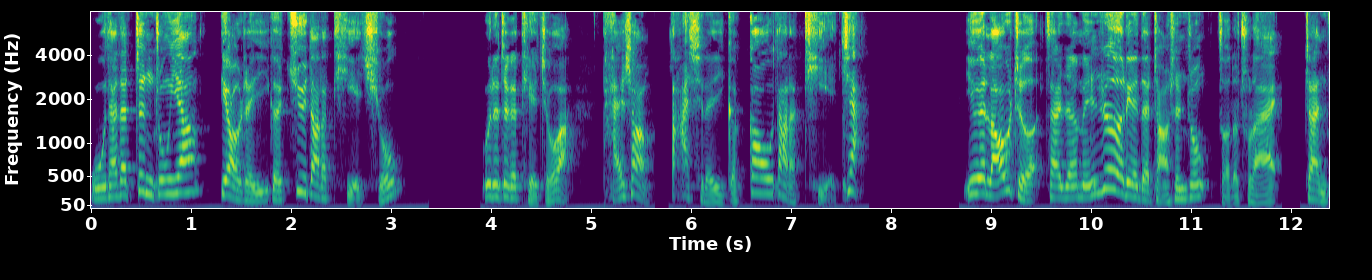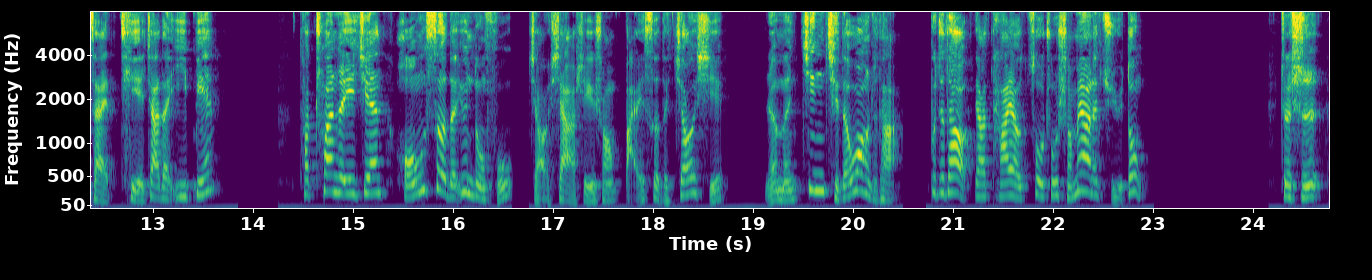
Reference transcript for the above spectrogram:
舞台的正中央吊着一个巨大的铁球。为了这个铁球啊，台上搭起了一个高大的铁架。一位老者在人们热烈的掌声中走了出来，站在铁架的一边。他穿着一件红色的运动服，脚下是一双白色的胶鞋。人们惊奇地望着他。不知道要他要做出什么样的举动。这时，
